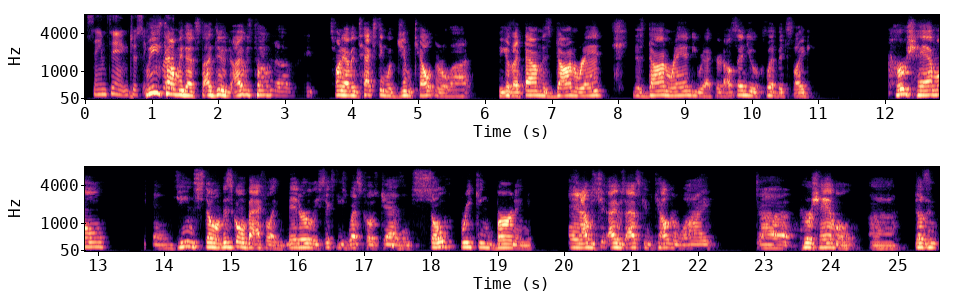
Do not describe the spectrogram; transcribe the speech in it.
Same thing just please incredible. tell me that stuff uh, dude i was talking to it's funny i've been texting with jim keltner a lot because i found this don rand this Don Randi record. I'll send you a clip. It's like Hersh Hamel and Gene Stone. This is going back to like mid early 60s West Coast jazz and so freaking burning and I was I was asking Keltner why uh, Hersh Hamel uh, doesn't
